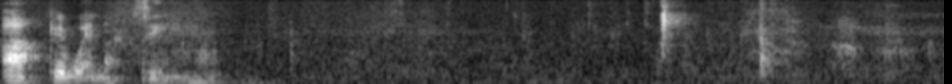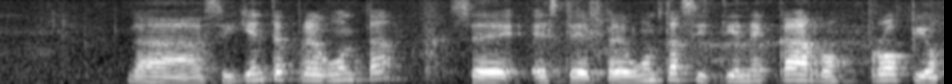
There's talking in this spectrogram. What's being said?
Ah, qué bueno, sí. La siguiente pregunta se este, pregunta si tiene carro propio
